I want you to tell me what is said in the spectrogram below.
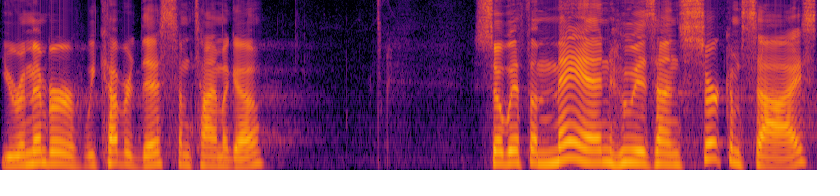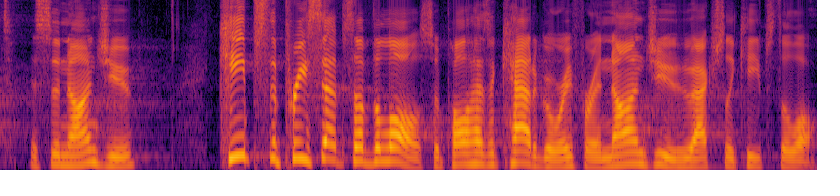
You remember we covered this some time ago. So if a man who is uncircumcised, this is a non Jew, keeps the precepts of the law, so Paul has a category for a non Jew who actually keeps the law,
